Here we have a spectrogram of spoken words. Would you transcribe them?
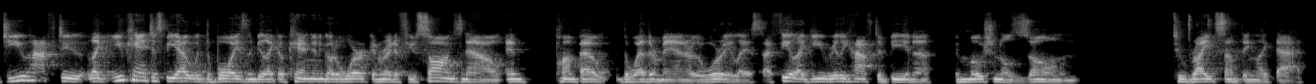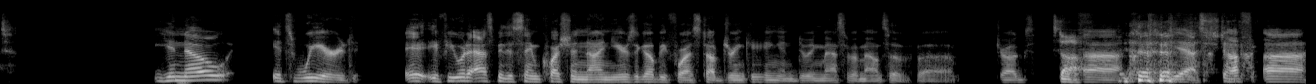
do you have to like you can't just be out with the boys and be like okay I'm going to go to work and write a few songs now and pump out the weatherman or the worry list. I feel like you really have to be in a emotional zone to write something like that. You know, it's weird. If you would have asked me the same question nine years ago before I stopped drinking and doing massive amounts of uh, drugs, Stuff. uh, yeah, stuff, uh,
